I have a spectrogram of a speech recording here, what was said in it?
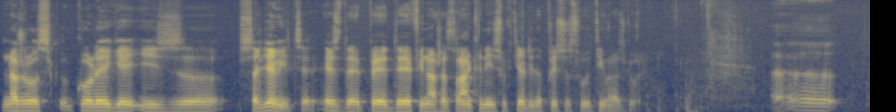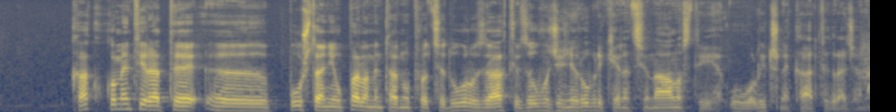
nažalost, kolege iz e, Saljevice, SDP, DF i naša stranka nisu htjeli da prisustuju tim razgovorima. E, Kako komentirate e, puštanje u parlamentarnu proceduru zahtjev za uvođenje rubrike nacionalnosti u lične karte građana?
